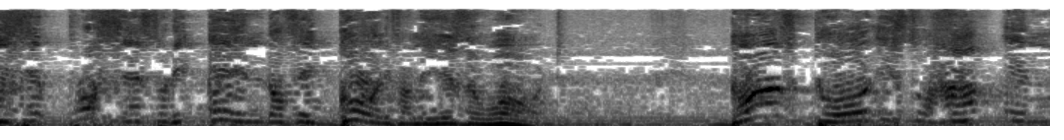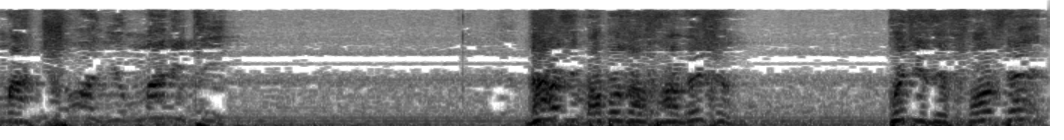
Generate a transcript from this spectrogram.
is a process to the end of a goal, if I may use the word. God's goal is to have a mature humanity. That's the purpose of salvation, which is the first death.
